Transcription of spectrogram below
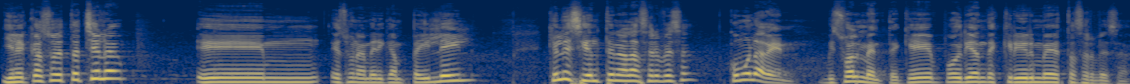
Y en el caso de esta chela, eh, es una American Pale Ale. ¿Qué le sienten a la cerveza? ¿Cómo la ven visualmente? ¿Qué podrían describirme de esta cerveza?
